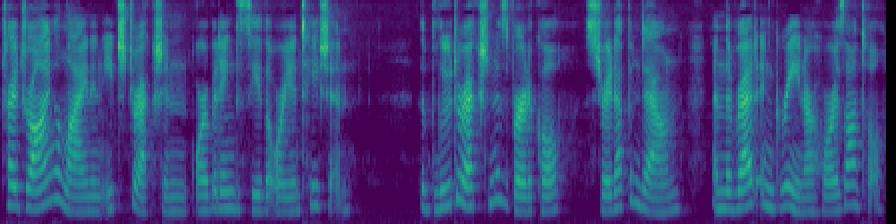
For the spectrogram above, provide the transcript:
Try drawing a line in each direction, orbiting to see the orientation. The blue direction is vertical, straight up and down, and the red and green are horizontal.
